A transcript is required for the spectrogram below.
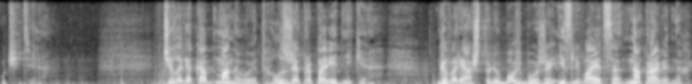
учителя. Человека обманывают лжепроповедники, говоря, что любовь Божия изливается на праведных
